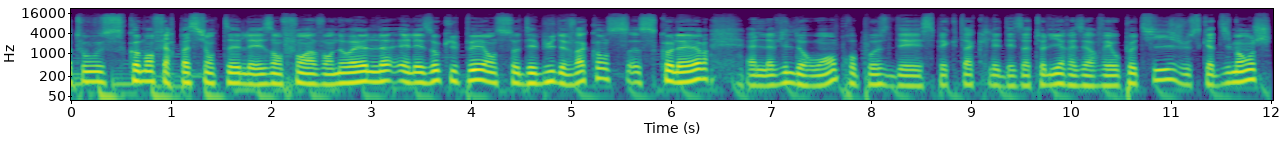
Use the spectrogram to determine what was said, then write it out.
à tous. Comment faire patienter les enfants avant Noël et les occuper en ce début de vacances scolaires? La ville de Rouen propose des spectacles et des ateliers réservés aux petits jusqu'à dimanche.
